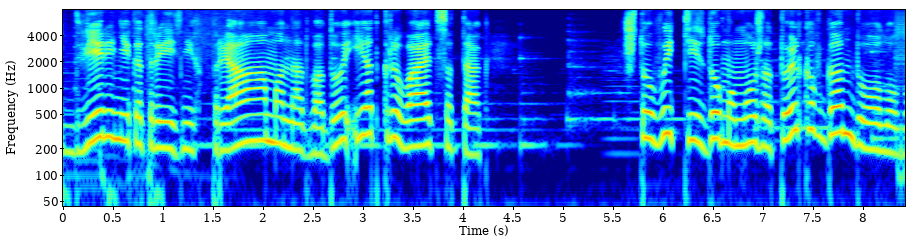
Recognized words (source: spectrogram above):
Двери некоторые из них прямо над водой и открываются так, что выйти из дома можно только в гондолу.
